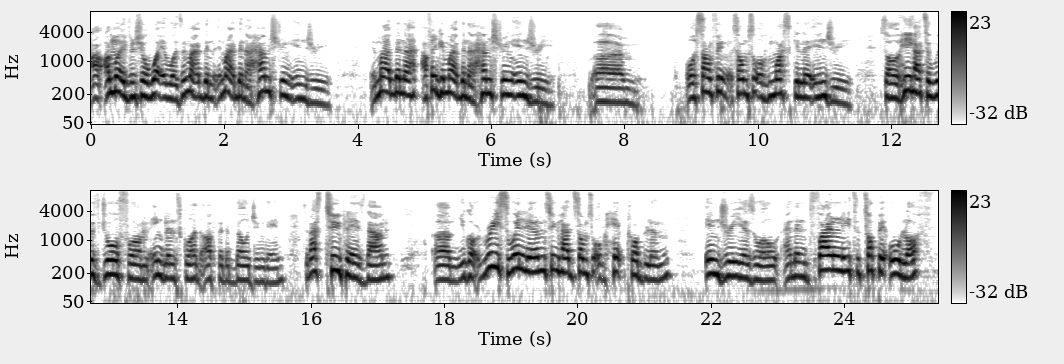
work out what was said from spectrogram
I, I'm not even sure what it was. It might have been. It might have been a hamstring injury. It might have been a. I think it might have been a hamstring injury, um, or something. Some sort of muscular injury. So he had to withdraw from England squad after the Belgian game. So that's two players down. Um, you got Rhys Williams who had some sort of hip problem injury as well. And then finally, to top it all off,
